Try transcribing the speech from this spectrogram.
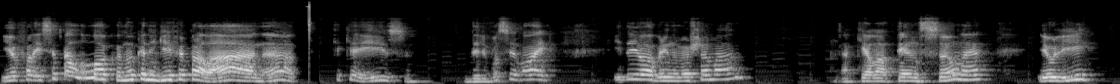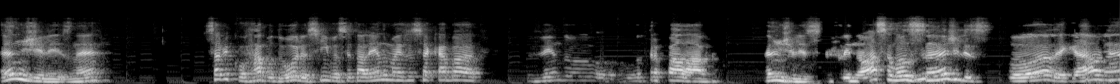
E eu falei: Você tá louco? Nunca ninguém foi para lá, né? O que, que é isso? Dele, você vai. E daí eu abrindo meu chamado, aquela tensão, né? Eu li Ângeles, né? Sabe com o rabo do olho, assim, você tá lendo, mas você acaba vendo outra palavra. Ângeles. Eu falei, nossa, Los Angeles. Pô, legal, né?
